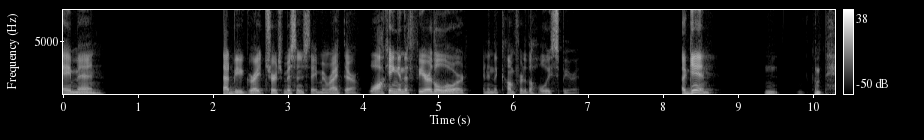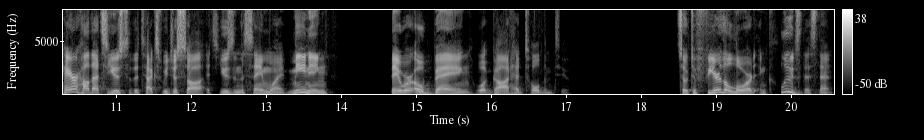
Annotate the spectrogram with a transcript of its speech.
Amen. That'd be a great church mission statement right there. Walking in the fear of the Lord and in the comfort of the Holy Spirit. Again, n- compare how that's used to the text we just saw. It's used in the same way, meaning they were obeying what God had told them to. So to fear the Lord includes this then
